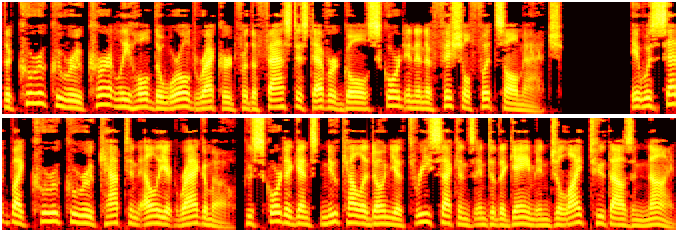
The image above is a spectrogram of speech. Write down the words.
The Kurukuru currently hold the world record for the fastest ever goal scored in an official futsal match. It was set by Kurukuru captain Elliot Ragomo, who scored against New Caledonia three seconds into the game in July 2009.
